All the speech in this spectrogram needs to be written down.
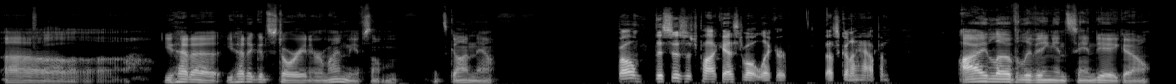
Uh, you had a you had a good story, and it reminded me of something. It's gone now. well, this is a podcast about liquor. That's gonna happen. I love living in San Diego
